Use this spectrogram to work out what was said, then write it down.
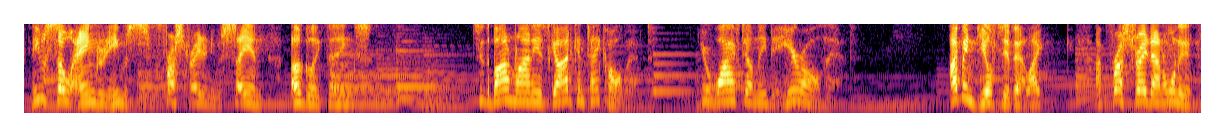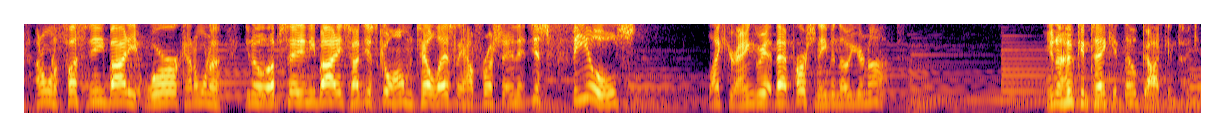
And he was so angry and he was frustrated and he was saying ugly things. See, the bottom line is God can take all that. Your wife don't need to hear all that. I've been guilty of that. Like, I'm frustrated. I don't want to. I don't want to fuss at anybody at work. I don't want to, you know, upset anybody. So I just go home and tell Leslie how frustrated. And it just feels like you're angry at that person, even though you're not. You know who can take it, though? God can take it.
